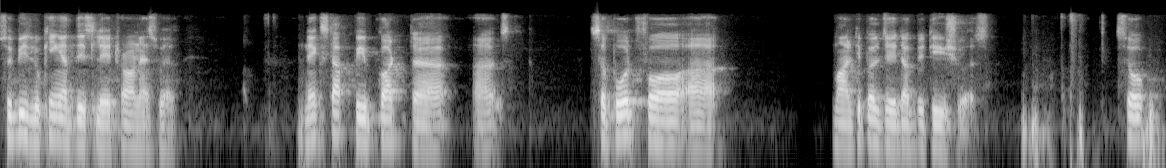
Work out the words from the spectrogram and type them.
So we'll be looking at this later on as well. Next up, we've got uh, uh, support for uh, multiple JWT issuers. So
